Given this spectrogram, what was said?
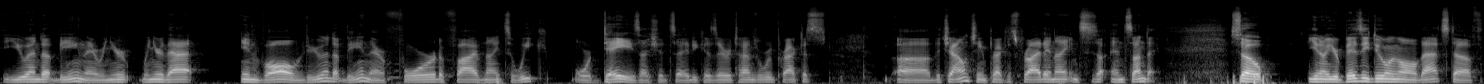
you end up being there when you're when you're that involved. You end up being there four to five nights a week or days, I should say, because there are times where we practice uh, the challenge team practice Friday night and, and Sunday. So, you know, you're busy doing all that stuff,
